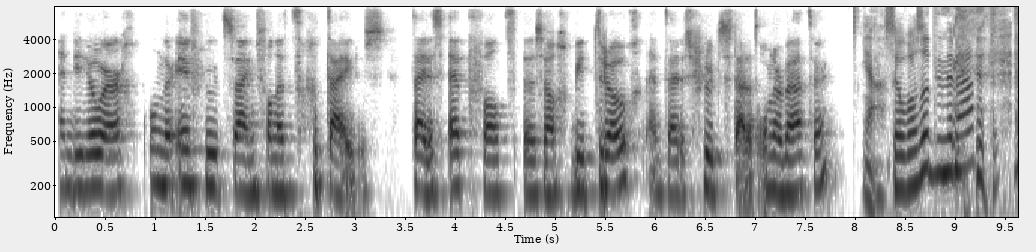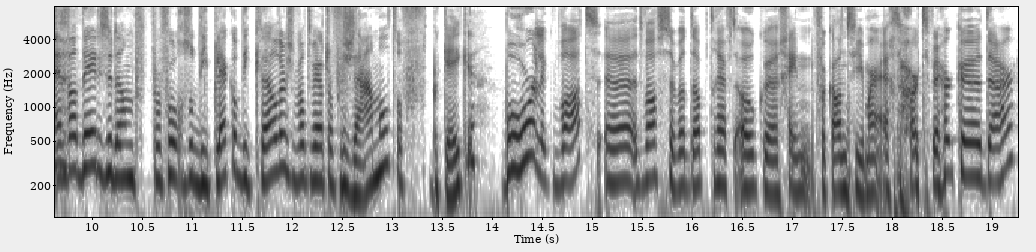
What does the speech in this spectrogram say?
En die heel erg onder invloed zijn van het getij. Dus tijdens eb valt uh, zo'n gebied droog en tijdens vloed staat het onder water. Ja, zo was het inderdaad. en wat deden ze dan vervolgens op die plek, op die kwelders? Wat werd er verzameld of bekeken? Behoorlijk wat. Uh, het was wat dat betreft ook uh, geen vakantie, maar echt hard werken daar.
